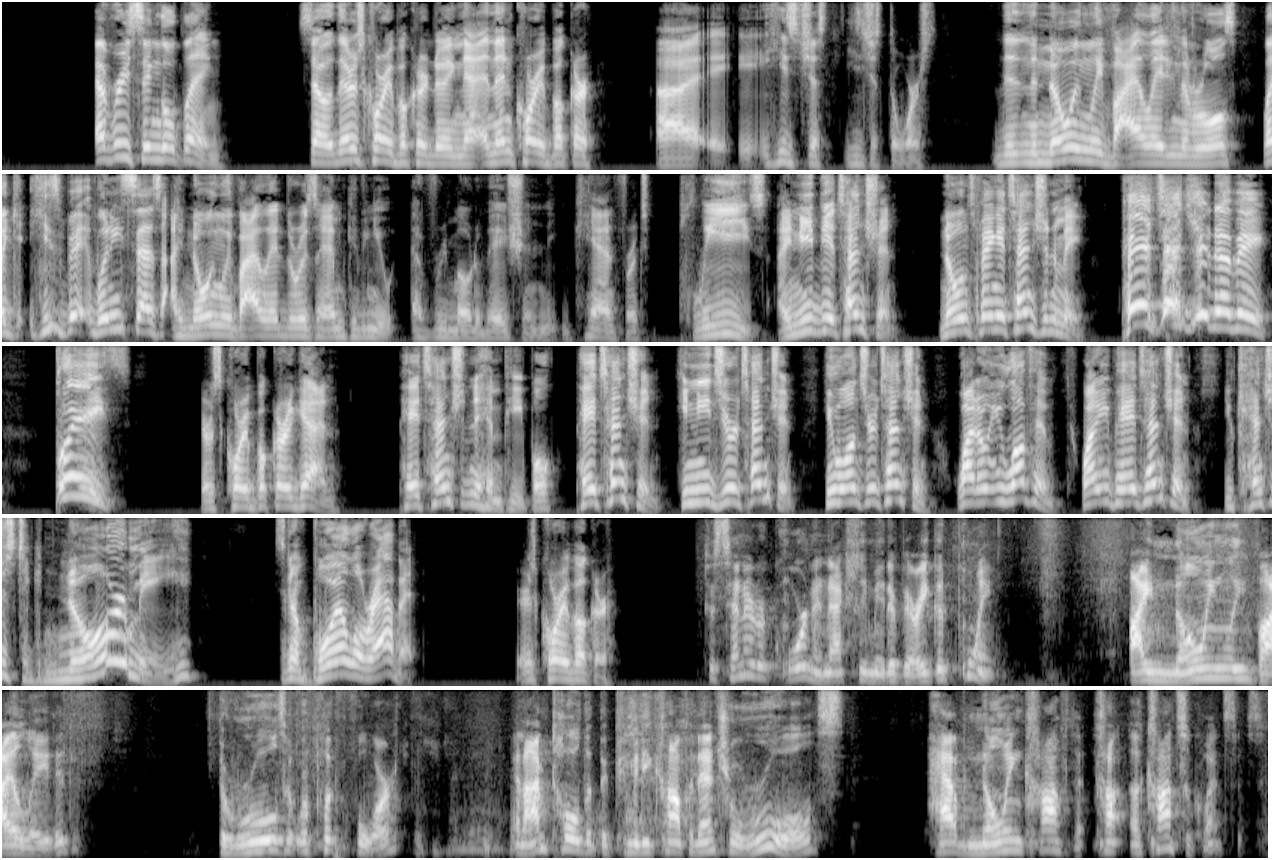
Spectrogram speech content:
Every single thing. So there's Cory Booker doing that, and then Cory Booker, uh, he's just he's just the worst. The, the, knowingly violating the rules, like he's when he says, "I knowingly violated the rules," I am giving you every motivation that you can for. Please, I need the attention. No one's paying attention to me. Pay attention to me, please. Here's Cory Booker again. Pay attention to him, people. Pay attention. He needs your attention. He wants your attention. Why don't you love him? Why don't you pay attention? You can't just ignore me. He's going to boil a rabbit. Here's Cory Booker. To Senator Cornyn actually made a very good point. I knowingly violated the rules that were put forth, and I'm told that the committee confidential rules have knowing uh, consequences.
